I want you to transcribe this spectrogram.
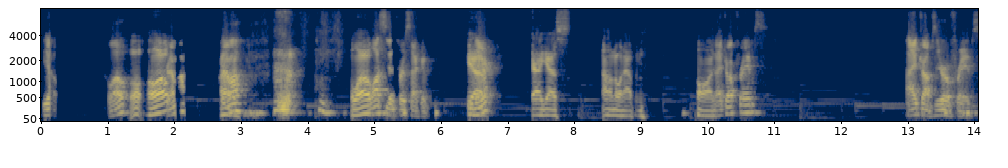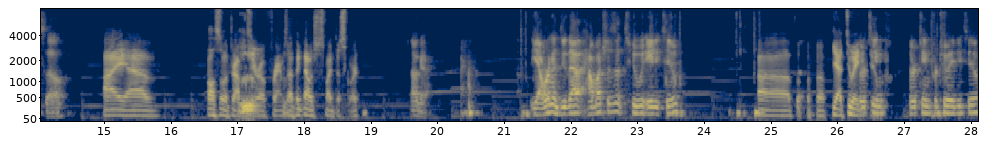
Yeah. Hello? Oh, hello? Grandma? Grandma? I Hello? lost it for a second. You Yeah. there? Yeah, I guess. I don't know what happened. Hold on. Did. I drop frames? I dropped zero frames, so I have also dropped zero frames. I think that was just my Discord. okay. Yeah, we're gonna do that. How much is it? 282? Uh, yeah, 282. 13, 13 for 282?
